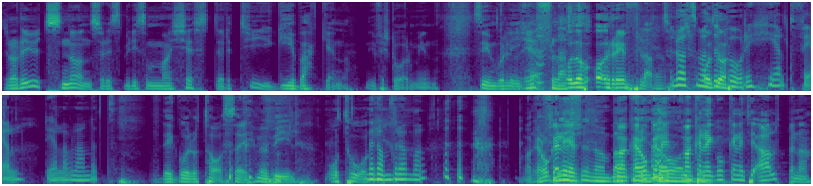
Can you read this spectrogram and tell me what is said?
drar ut snön så det blir som manchestertyg i backen. Ni förstår min symbolik. Räfflat. Och då, och räfflat. Det låter som Och att då- du bor i helt fel del av landet. Det går att ta sig med bil och tåg. Med de drömmarna. Man kan, åka ner, man, kan åka ner, man kan åka ner till Alperna.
